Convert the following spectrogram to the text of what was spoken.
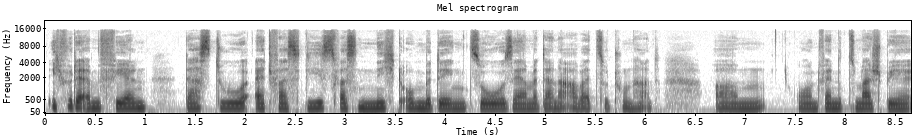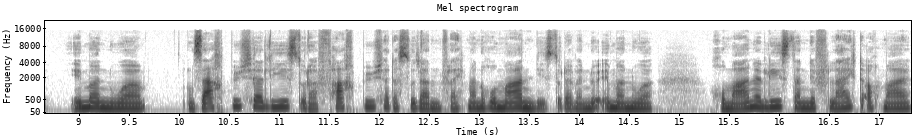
Ich würde empfehlen, dass du etwas liest, was nicht unbedingt so sehr mit deiner Arbeit zu tun hat. Ähm, und wenn du zum Beispiel immer nur Sachbücher liest oder Fachbücher, dass du dann vielleicht mal einen Roman liest oder wenn du immer nur Romane liest, dann dir vielleicht auch mal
